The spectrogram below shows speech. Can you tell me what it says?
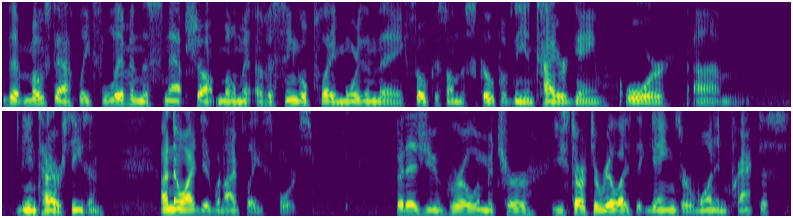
that most athletes live in the snapshot moment of a single play more than they focus on the scope of the entire game or um, the entire season. I know I did when I played sports. But as you grow and mature, you start to realize that games are won in practice.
